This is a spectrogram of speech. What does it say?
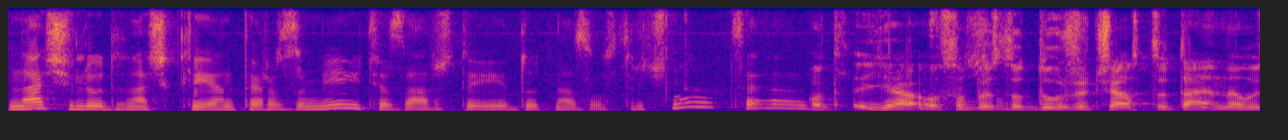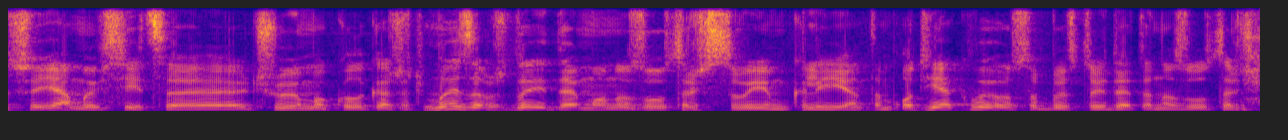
наші люди, наші клієнти розуміють і завжди йдуть на зустріч. Ну це От я особисто дуже часто, та не лише я, ми всі це чуємо, коли кажуть, ми завжди йдемо на зустріч своїм клієнтам. От як ви особисто йдете на зустріч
